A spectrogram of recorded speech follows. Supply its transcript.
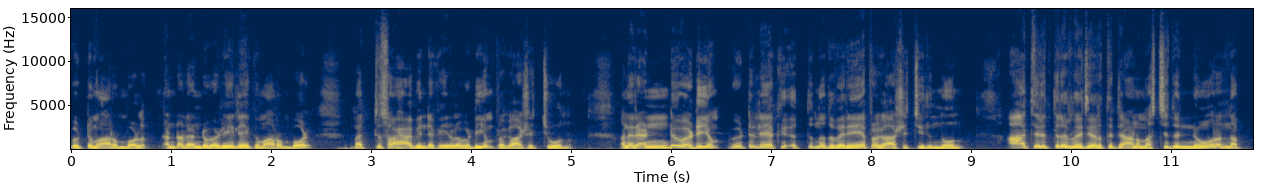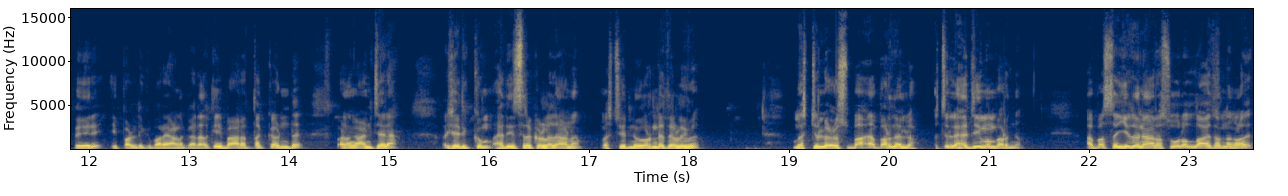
വിട്ടുമാറുമ്പോൾ രണ്ട രണ്ട് വഴിയിലേക്ക് മാറുമ്പോൾ മറ്റ് സ്വഹാബിന്റെ കയ്യിലുള്ള വെടിയും പ്രകാശിച്ചു എന്നും. അങ്ങനെ രണ്ട് വടിയും വീട്ടിലേക്ക് എത്തുന്നത് വരെ പ്രകാശിച്ചിരുന്നു ആ ചരിത്രത്തിൽ ചേർത്തിട്ടാണ് മസ്ജിദ് നൂർ എന്ന പേര് ഈ പള്ളിക്ക് പറയാനുള്ള കാരണം. അതൊക്കെ ഇബാരത്തൊക്കെ ഉണ്ട്. വേണം കാണിച്ചു തരാം. ശരിക്കും ഹദീസിലൊക്കെ ഉള്ളതാണ്. മസ്ജിദ് നൂറിന്റെ തെളിവ്. മസ്ജിദുൽ ഉസ്ബ പറഞ്ഞല്ലോ. മസ്ജിദുൽ ഹജീമും പറഞ്ഞു. അപ്പോൾ സയ്യിദുന റസൂലുള്ളാഹി തങ്ങൾ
